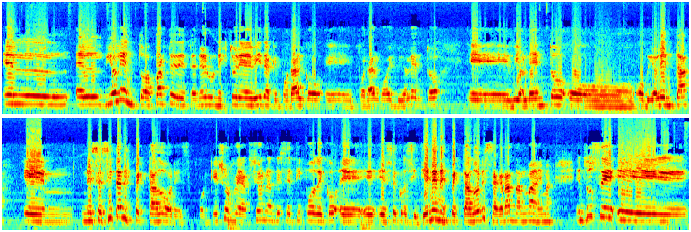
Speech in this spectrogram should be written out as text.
el, el violento, aparte de tener una historia de vida que por algo, eh, por algo es violento, eh, violento o, o violenta, eh, necesitan espectadores, porque ellos reaccionan de ese tipo de co- eh, eh, ese si tienen espectadores se agrandan más y más. Entonces, eh,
